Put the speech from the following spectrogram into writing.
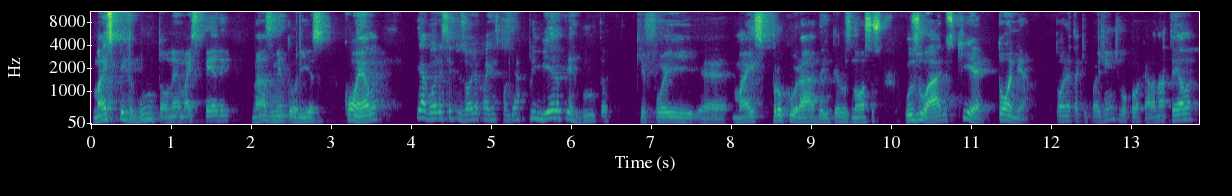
mais perguntam, né? mais pedem nas mentorias com ela. E agora esse episódio é para responder a primeira pergunta que foi é, mais procurada aí pelos nossos usuários, que é Tônia. Tônia está aqui com a gente, vou colocar ela na tela.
